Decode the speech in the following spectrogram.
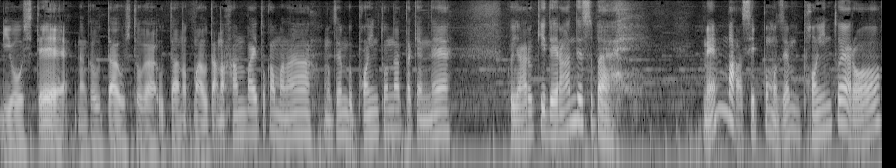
利用してなんか歌う人が歌のまあ歌の販売とかもな。もう全部ポイントになったけんね。これやる気出らんですばい。メンバー尻尾も全部ポイントやろ。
